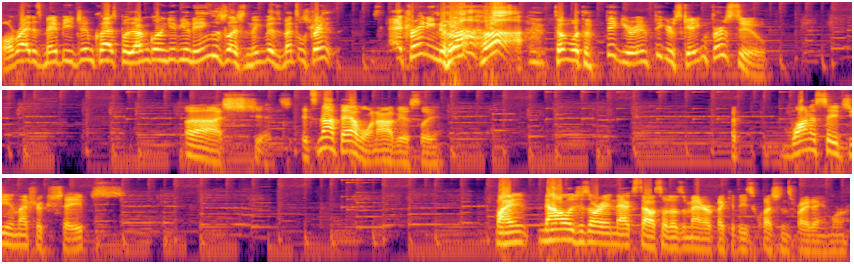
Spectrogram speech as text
Alright, this may be gym class, but I'm going to give you an English lesson. Think of it as mental strength uh, training. Ha ha! Tell me what the figure in figure skating refers to. Ah, shit. It's not that one, obviously. I want to say geometric shapes. My knowledge is already maxed out, so it doesn't matter if I get these questions right anymore.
